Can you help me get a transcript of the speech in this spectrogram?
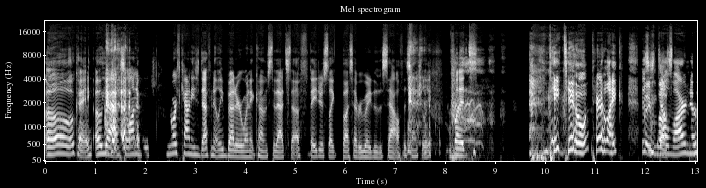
Oh, okay. Oh yeah, Solana Beach. North County's definitely better when it comes to that stuff. They just like bus everybody to the south essentially. but they do. They're like, this They is Del. Mar, no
